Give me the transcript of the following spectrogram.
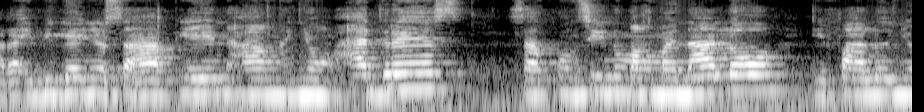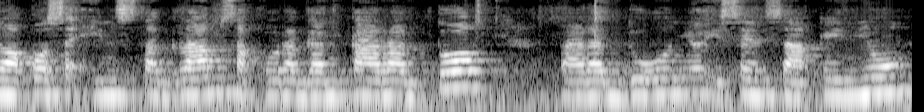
para ibigay nyo sa akin ang inyong address sa kung sino mang manalo i-follow nyo ako sa Instagram sa Kuragan Karag to para doon nyo isend sa akin yung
